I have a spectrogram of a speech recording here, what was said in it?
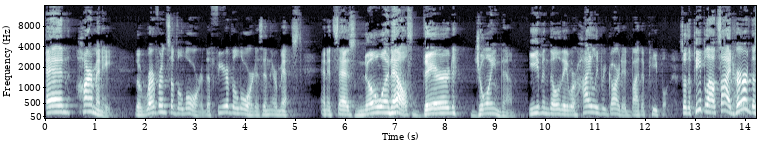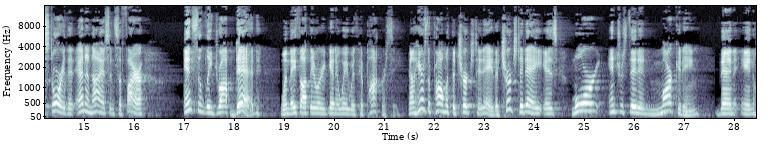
and harmony. The reverence of the Lord, the fear of the Lord is in their midst. And it says, no one else dared join them, even though they were highly regarded by the people. So the people outside heard the story that Ananias and Sapphira instantly dropped dead when they thought they were getting away with hypocrisy. Now, here's the problem with the church today the church today is more interested in marketing than in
